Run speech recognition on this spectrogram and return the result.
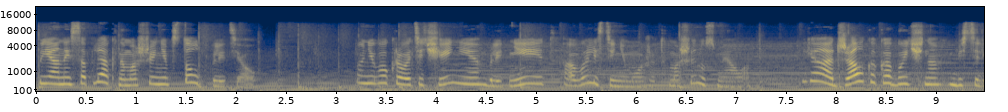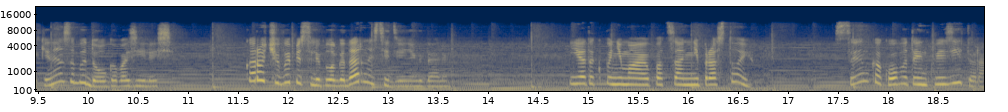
Пьяный сопляк на машине в столб влетел. У него кровотечение, бледнеет, а вылезти не может, машину смяло. Я отжал, как обычно, без телекинеза бы долго возились. Короче, выписали благодарность и денег дали. Я так понимаю, пацан непростой? Сын какого-то инквизитора.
